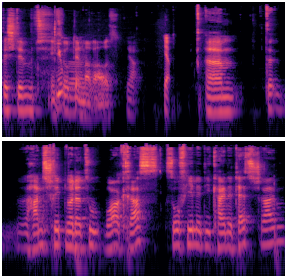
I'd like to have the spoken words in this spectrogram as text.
bestimmt. Ich such den mal raus. Ja. Ähm, Hans schrieb nur dazu, boah, krass, so viele, die keine Tests schreiben.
